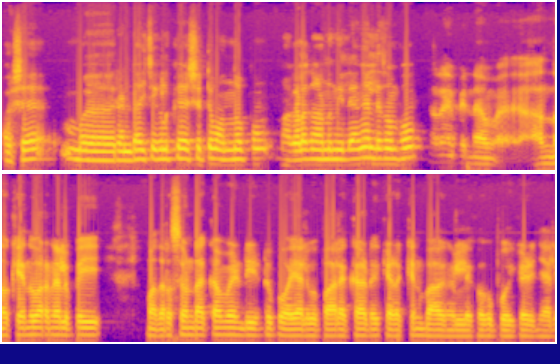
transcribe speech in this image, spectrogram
പക്ഷെ രണ്ടാഴ്ചകൾക്ക് ശേഷം വന്നപ്പോൾ മകളെ കാണുന്നില്ല. അങ്ങനല്ല സംഭവം? അതെ പിന്നെ അന്നൊക്കെ എന്ന് പറഞ്ഞാൽ ഇപ്പൊ ഈ മദ്രസ ഉണ്ടാക്കാൻ വേണ്ടിയിട്ട് പോയാൽ ഇപ്പോൾ പാലക്കാട് കിഴക്കൻ ഭാഗങ്ങളിലേക്കൊക്കെ പോയി കഴിഞ്ഞാൽ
